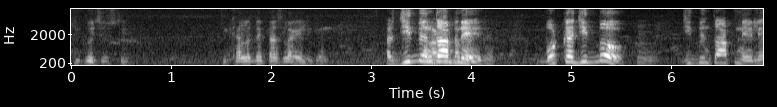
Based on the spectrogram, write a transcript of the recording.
কি কইছিস তুই? তুই খেলাতে প্যাচ লাগাইলি কেন? আর জিতবেন তো আপনি। বটকা জিতবো? জিতবেন তো আপনি এলে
